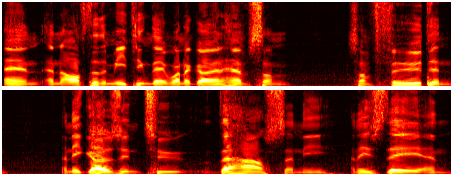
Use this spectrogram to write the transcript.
And, and after the meeting, they want to go and have some, some food. And, and he goes into the house and, he, and he's there. And,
